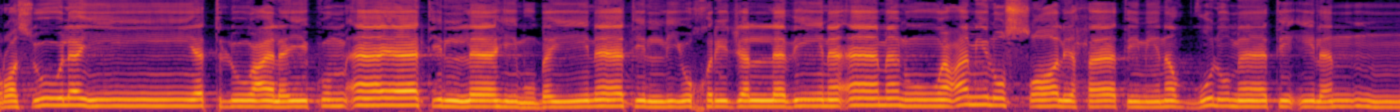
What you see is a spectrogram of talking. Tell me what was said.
رسولا يتلو عليكم آيات الله مبينات ليخرج الذين آمنوا وعملوا الصالحات من الظلمات إلى النور.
